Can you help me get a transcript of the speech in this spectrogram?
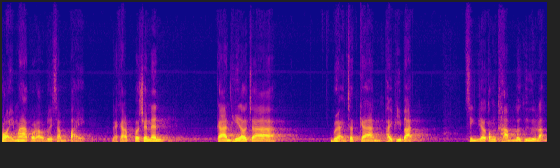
ปล่อยมากกว่าเราด้วยซ้ำไปนะครับเพราะฉะนั้นการที่เราจะบริหารจัดการภัยพิบัติ สิ่งที่เราต้องทำก็คือหลัก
